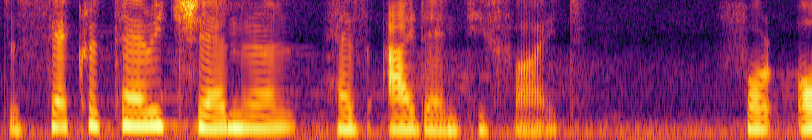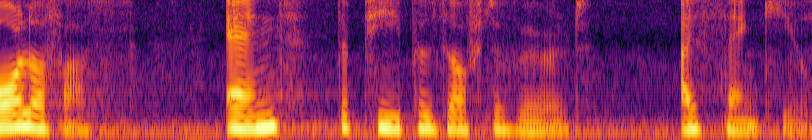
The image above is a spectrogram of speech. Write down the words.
the Secretary General has identified for all of us and the peoples of the world. I thank you.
